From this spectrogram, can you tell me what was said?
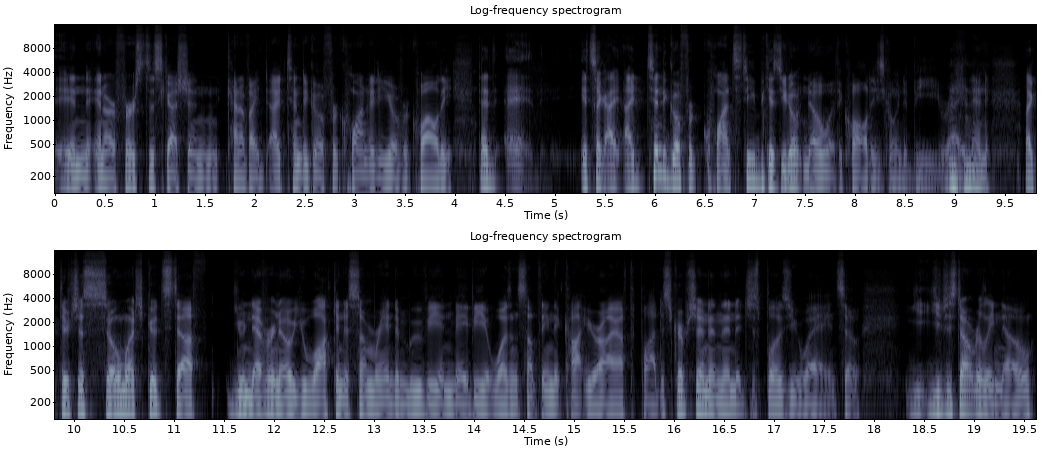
in in our first discussion, kind of I, I tend to go for quantity over quality. That uh, it's like I, I tend to go for quantity because you don't know what the quality is going to be, right? And like there's just so much good stuff. You never know. You walk into some random movie and maybe it wasn't something that caught your eye off the plot description, and then it just blows you away. And so you, you just don't really know.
